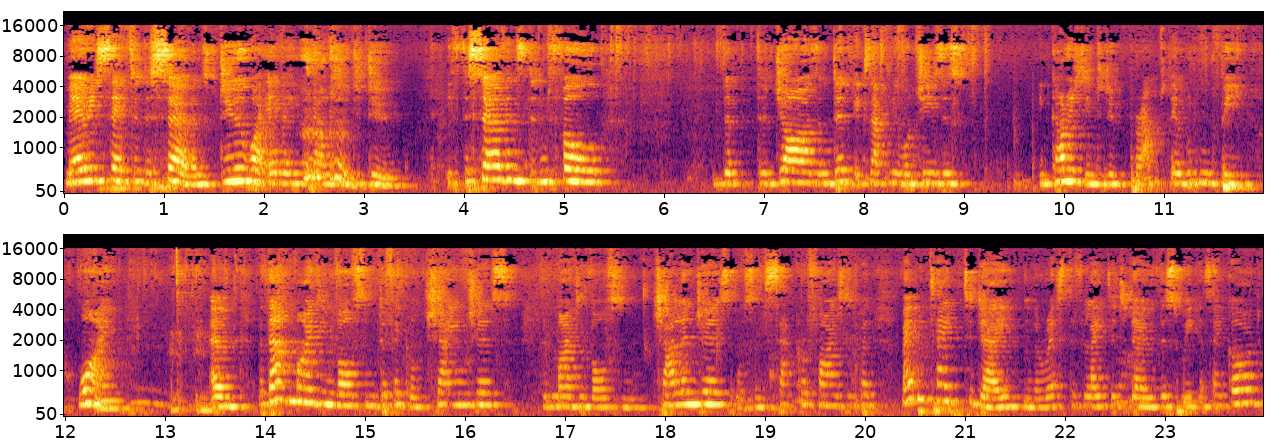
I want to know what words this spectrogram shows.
Mary said to the servants, Do whatever He tells you to do. If the servants didn't fill the, the jars and did exactly what Jesus encouraged him to do, perhaps there wouldn't be wine. Um, but that might involve some difficult changes. It might involve some challenges or some sacrifices. But maybe take today and the rest of later today, or this week, and say, God,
